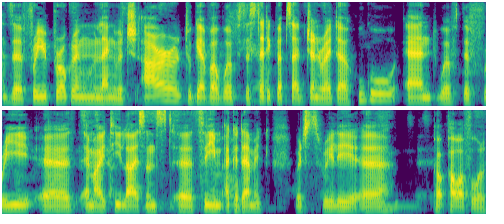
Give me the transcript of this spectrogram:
the free programming language R together with the static website generator Hugo and with the free uh, MIT licensed uh, theme Academic, which is really uh, powerful.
